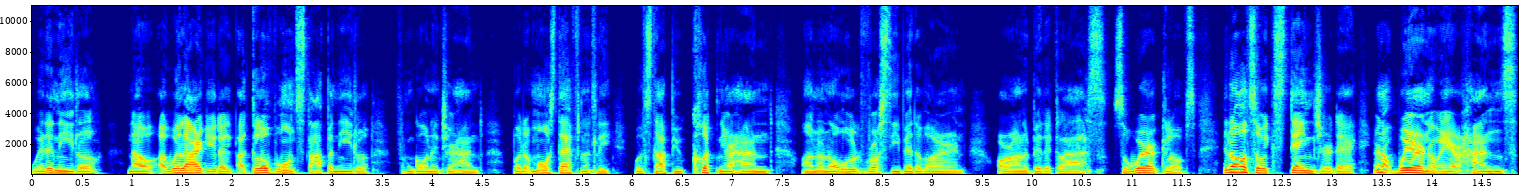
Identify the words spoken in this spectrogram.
with a needle. Now, I will argue that a glove won't stop a needle from going into your hand, but it most definitely will stop you cutting your hand on an old rusty bit of iron or on a bit of glass. So wear gloves. It also extends your day. You're not wearing away your hands,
